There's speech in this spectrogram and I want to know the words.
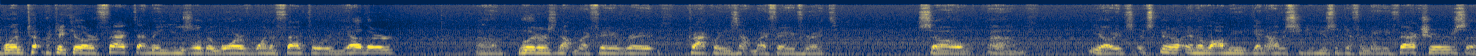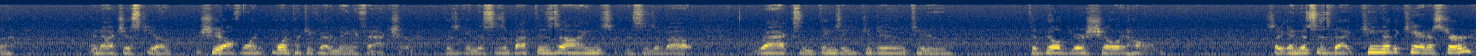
one particular effect, I may use a little bit more of one effect over the other. Uh, glitter is not my favorite. Crackling is not my favorite. So, um, you know, it's it's going to allow me again, obviously, to use the different manufacturers uh, and not just you know shoot off one one particular manufacturer. Because again, this is about designs. This is about racks and things that you can do to to build your show at home. So again, this is the King of the Canister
